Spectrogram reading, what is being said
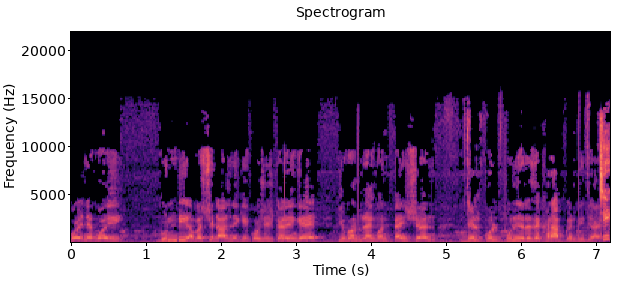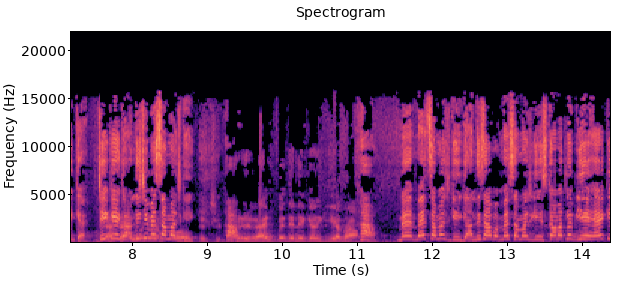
कोई न कोई गुंडी अवश्य डालने की कोशिश करेंगे कि वन रैंक वन पेंशन बिल्कुल पूरी तरह से खराब कर दी जाए। ठीक है ठीक है गांधी जी मैं समझ गई। हाँ। रैंक पे देने के लिए किया था। हाँ मैं मैं समझ गई गांधी साहब मैं समझ गई। इसका मतलब ये है कि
